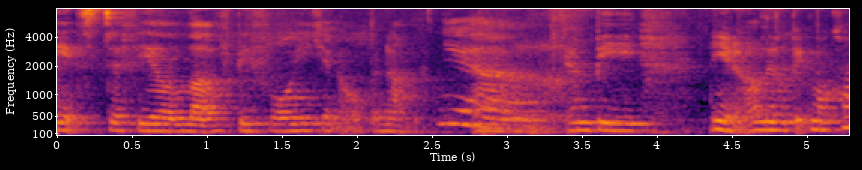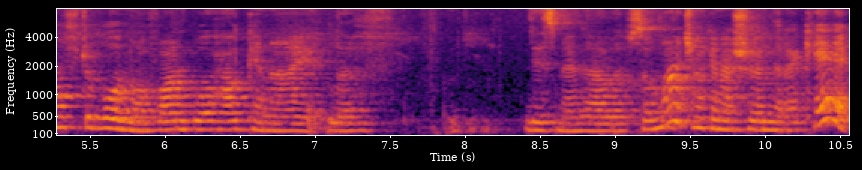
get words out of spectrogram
needs to feel loved before he can open up Yeah. um, and be, you know, a little bit more comfortable and more vulnerable. How can I love this man that I love so much? How can I show him that I care?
